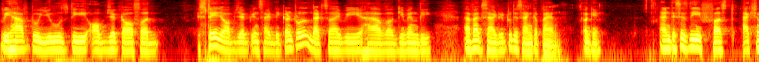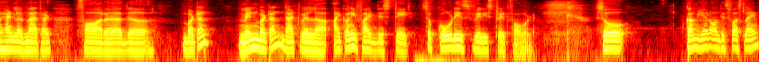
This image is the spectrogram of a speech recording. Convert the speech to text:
we have to use the object of a stage object inside the control. That's why we have uh, given the fx id to this anchor pane. Okay. And this is the first action handler method for uh, the button main button that will uh, iconify this stage. So code is very straightforward. So come here on this first line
